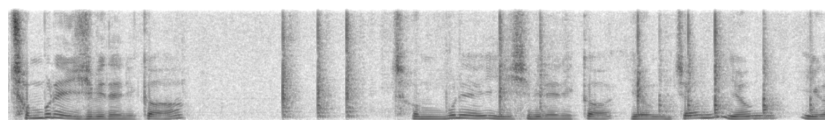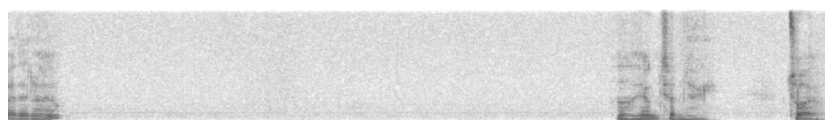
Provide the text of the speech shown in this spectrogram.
1000분의 20이 되니까 1000분의 20이 되니까 0.02가 되나요? 어, 0.02. 좋아요.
